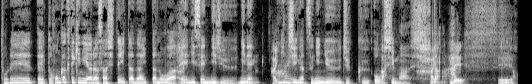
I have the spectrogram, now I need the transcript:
トレー、えっ、ー、と、本格的にやらさせていただいたのは、はい、えー、2022年1月に入塾をしました。はい。で、えー、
